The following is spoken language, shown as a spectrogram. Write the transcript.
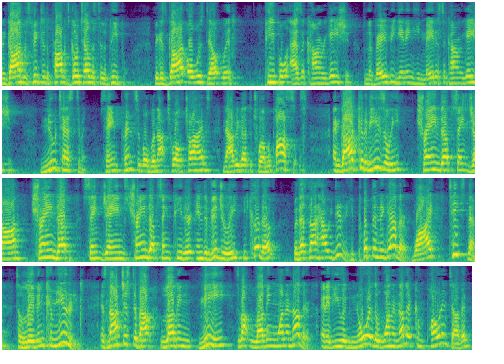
And God would speak to the prophets, go tell this to the people. Because God always dealt with people as a congregation. From the very beginning, he made us a congregation. New Testament, same principle, but not 12 tribes. Now we got the 12 apostles. And God could have easily trained up St. John, trained up St. James, trained up St. Peter individually. He could have, but that's not how he did it. He put them together. Why? Teach them to live in community. It's not just about loving me, it's about loving one another. And if you ignore the one another component of it,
